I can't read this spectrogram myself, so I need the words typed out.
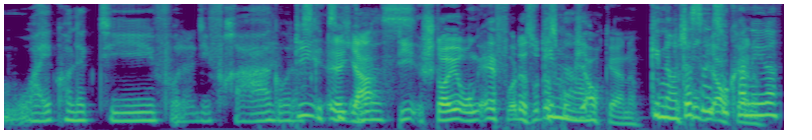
Y-Kollektiv oder die Frage oder das Die, äh, ja, alles. die Steuerung F oder so, das Genau. gucke ich auch gerne. Genau, das, guck sind so. Kanäle,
